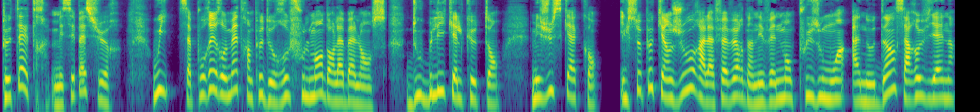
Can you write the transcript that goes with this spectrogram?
Peut-être, mais c'est pas sûr. Oui, ça pourrait remettre un peu de refoulement dans la balance, d'oubli quelque temps. Mais jusqu'à quand? Il se peut qu'un jour, à la faveur d'un événement plus ou moins anodin, ça revienne,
